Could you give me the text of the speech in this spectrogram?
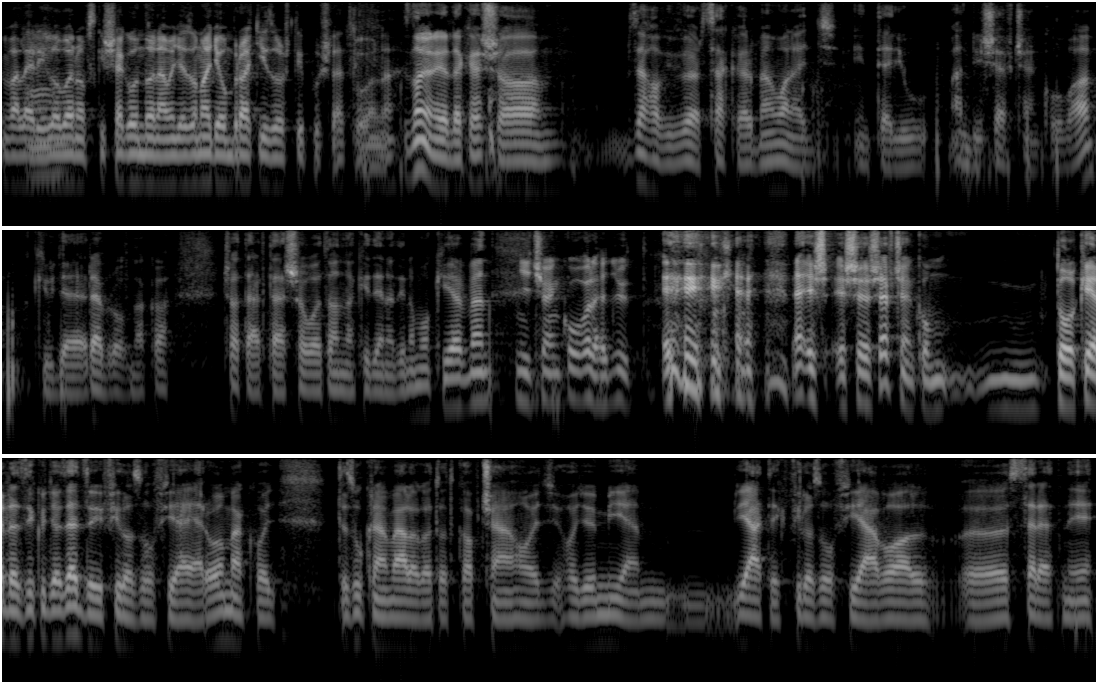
Valeri mm. Lobanovski se gondolnám, hogy ez a nagyon bratyizós típus lett volna. Ez nagyon érdekes, a Zehavi World Soccerben van egy interjú Andriy Shevchenkoval, aki ugye Rebrovnak a csatártársa volt annak idején a Dinamo Kievben. Nyicsenkóval együtt? Igen. És, és Shevchenko-tól kérdezik ugye az edzői filozófiájáról, meg hogy az ukrán válogatott kapcsán, hogy, hogy ő milyen játékfilozófiával ö, szeretné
